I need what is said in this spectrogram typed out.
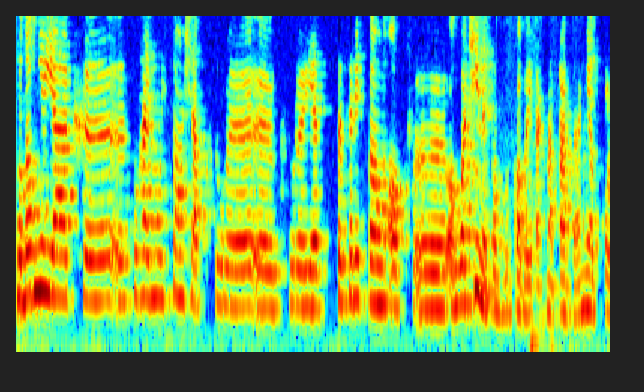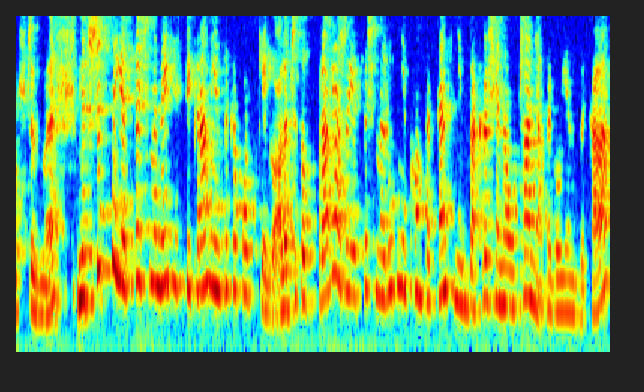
Podobnie jak, e, słuchaj, mój sąsiad, który, e, który jest specjalistą od, e, od łaciny podwórkowej tak naprawdę, nie od polszczyzny. My wszyscy jesteśmy native speakerami języka polskiego, ale czy to sprawia, że jesteśmy równie kompetentni w zakresie nauczania tego języka?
